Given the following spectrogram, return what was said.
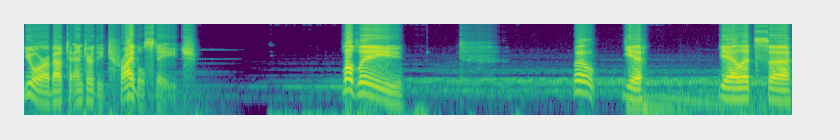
You are about to enter the tribal stage. Lovely! Well, yeah. Yeah, let's, uh,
